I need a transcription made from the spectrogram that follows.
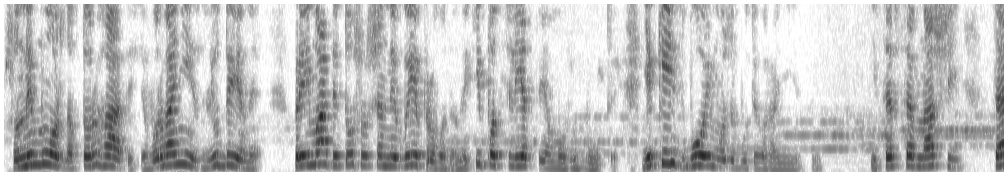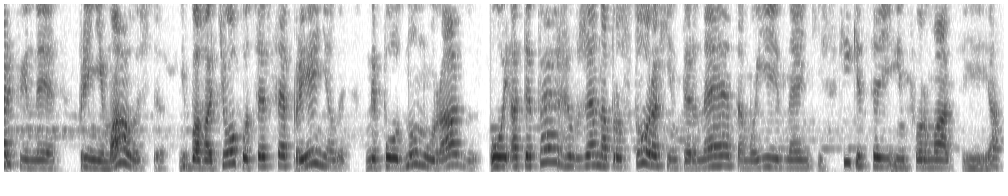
що не можна вторгатися в організм людини, приймати те, що ще не випробувано, які послідствия можуть бути, який збой може бути в організмі. І це все в нашій церкві не приймалося, і багатьох оце все прийняли не по одному разу. Ой, а тепер вже на просторах інтернету, мої рідненькі, скільки цієї інформації, а?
